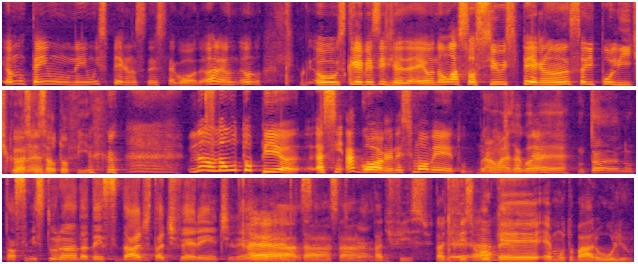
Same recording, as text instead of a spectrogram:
eu não tenho nenhuma esperança nesse negócio. Olha, eu, eu, eu escrevi esses dias, eu não associo esperança e política. Eu acho né? que isso é utopia. Não, não utopia. Assim, agora, nesse momento. Não, gente, mas agora né? é. Não tá, não tá se misturando, a densidade está diferente, né? É. Não Ah, se tá, tá, misturando. tá difícil. Tá difícil É. porque é muito barulho.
